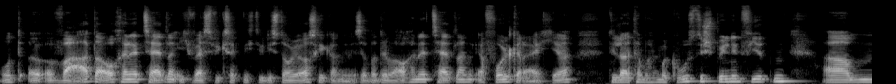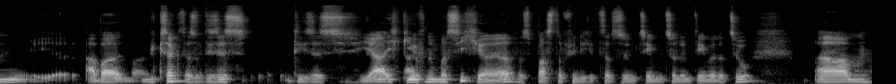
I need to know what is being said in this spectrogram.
und äh, war da auch eine Zeit lang, ich weiß wie gesagt nicht, wie die Story ausgegangen ist, aber der war auch eine Zeit lang erfolgreich, ja. Die Leute haben auch immer gewusst, die spielen den vierten, ähm, aber wie gesagt, also dieses, dieses, ja, ich gehe auf Nummer sicher, ja, was passt da, finde ich, jetzt zu dem, zu dem Thema dazu ähm,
